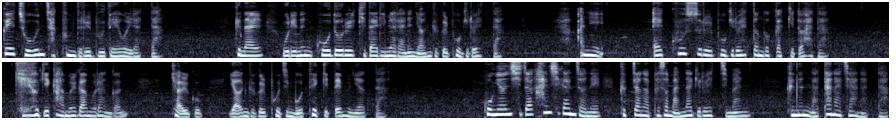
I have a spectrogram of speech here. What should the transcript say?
꽤 좋은 작품들을 무대에 올렸다. 그날 우리는 고도를 기다리며라는 연극을 보기로 했다. 아니, 에쿠스를 보기로 했던 것 같기도 하다. 기억이 가물가물한 건 결국 연극을 보지 못했기 때문이었다. 공연 시작 1시간 전에 극장 앞에서 만나기로 했지만 그는 나타나지 않았다.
